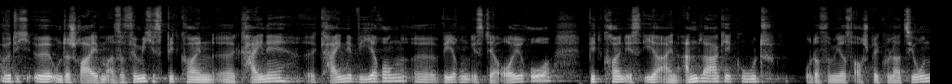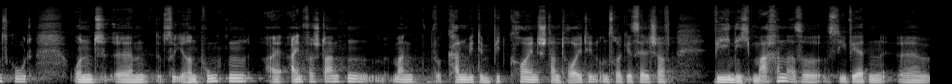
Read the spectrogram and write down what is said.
würde ich äh, unterschreiben. Also für mich ist Bitcoin äh, keine, äh, keine Währung. Äh, Währung ist der Euro. Bitcoin ist eher ein Anlagegut, oder von mir aus auch Spekulationsgut. Und ähm, zu Ihren Punkten einverstanden, man kann mit dem Bitcoin Stand heute in unserer Gesellschaft wenig machen. Also Sie werden äh,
